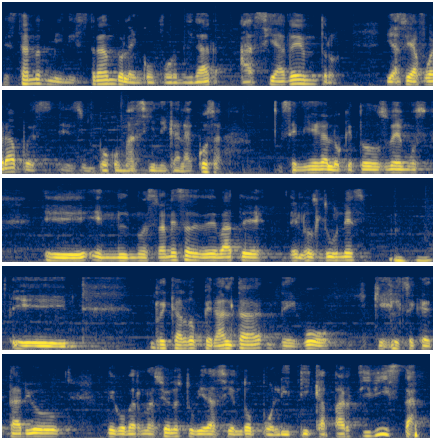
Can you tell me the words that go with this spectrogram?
Están administrando la inconformidad hacia adentro y hacia afuera pues es un poco más cínica la cosa. Se niega lo que todos vemos eh, en nuestra mesa de debate de los lunes. Ricardo Peralta negó que el secretario de gobernación estuviera haciendo política partidista,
